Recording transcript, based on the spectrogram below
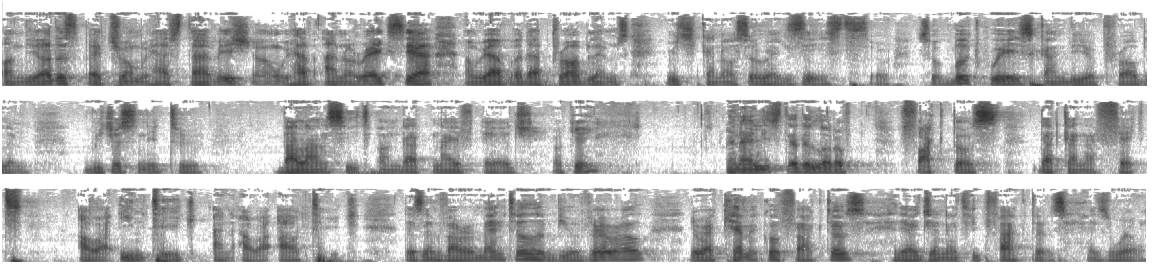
On the other spectrum we have starvation, we have anorexia, and we have other problems which can also exist. So, so both ways can be a problem. We just need to balance it on that knife edge, okay? And I listed a lot of factors that can affect our intake and our outtake. There's environmental, behavioral, there are chemical factors, there are genetic factors as well.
